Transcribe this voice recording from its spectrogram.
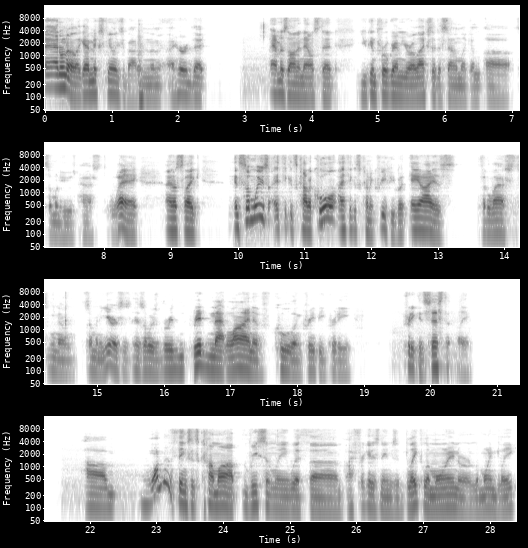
I, I, don't know like i have mixed feelings about it and then i heard that amazon announced that you can program your alexa to sound like a uh, somebody who's passed away and it's like in some ways i think it's kind of cool i think it's kind of creepy but ai is for the last you know so many years has, has always ridden, ridden that line of cool and creepy pretty pretty consistently um one of the things that's come up recently with uh, I forget his name is it Blake Lemoine or Lemoine Blake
